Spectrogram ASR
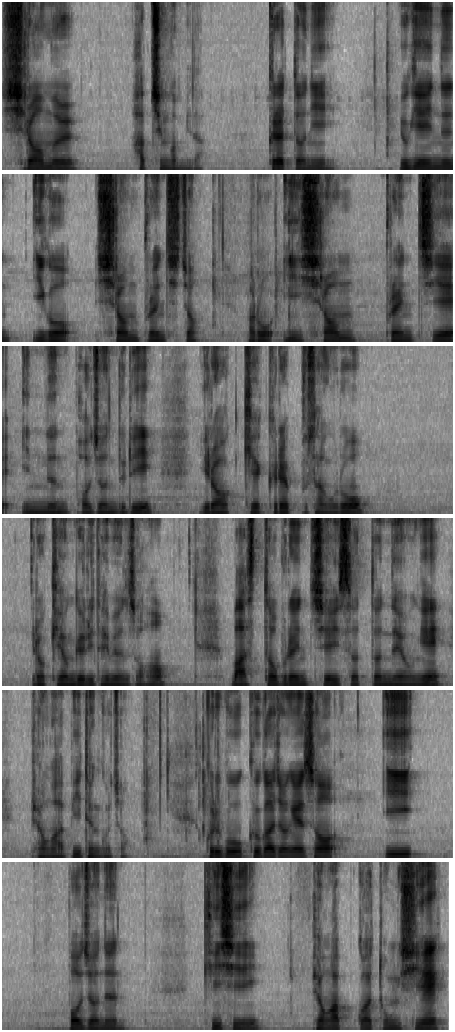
실험을 합친 겁니다. 그랬더니 여기에 있는 이거 실험 branch죠? 바로 이 실험 branch에 있는 버전들이 이렇게 그래프상으로 이렇게 연결이 되면서 master branch에 있었던 내용의 병합이 된 거죠. 그리고 그 과정에서 이 버전은 git이 병합과 동시에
